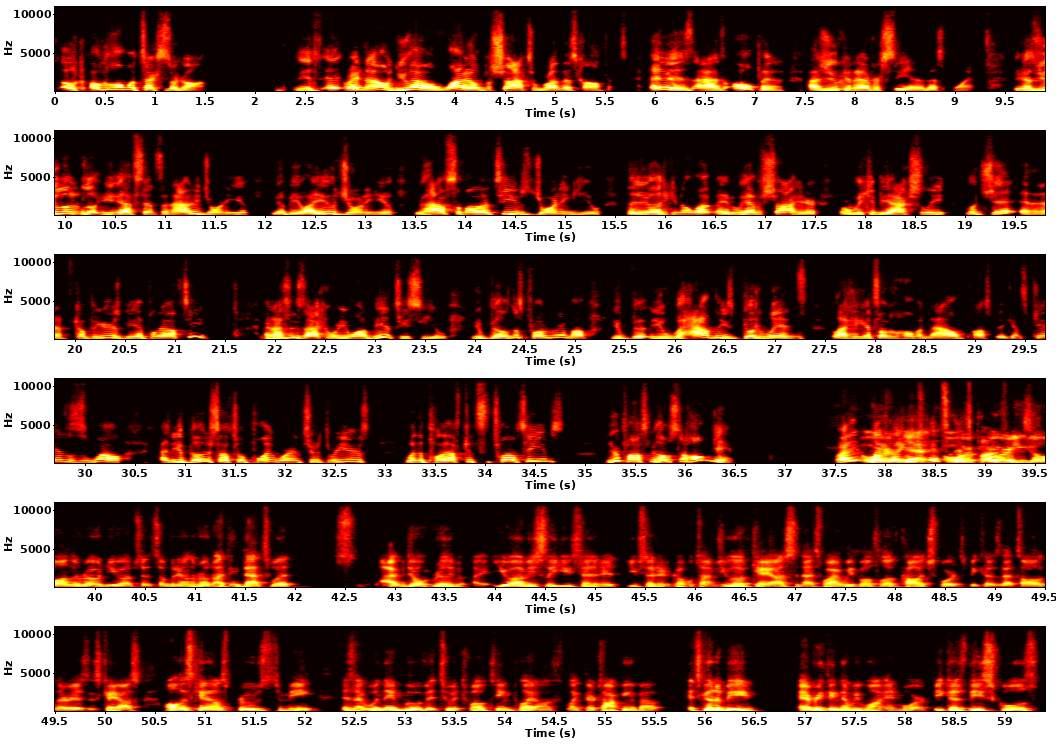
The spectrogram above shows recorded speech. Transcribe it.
Look, Oklahoma, and Texas are gone. It, right now, you have a wide open shot to run this conference. It is as open as you can ever see it at this point because you look, look, you have Cincinnati joining you, you have BYU joining you, you have some other teams joining you that you're like, you know what, maybe we have a shot here where we can be actually legit, and in a couple years be a playoff team. And that's exactly where you want to be at TCU. You build this program up. You bu- you have these good wins, like against Oklahoma now, possibly against Kansas as well, and you build yourself to a point where in two or three years, when the playoff gets to twelve teams, you're possibly hosting a home game, right? or Like- like, yeah, it's, it's, or, it's or you go on the road and you upset somebody on the road. I think that's what I don't really. You obviously you said it. You said it a couple times. You love chaos, and that's why we both love college sports because that's all there is is chaos. All this chaos proves to me is that when they move it to a 12 team playoff, like they're talking about, it's going to be everything that we want and more because these schools.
